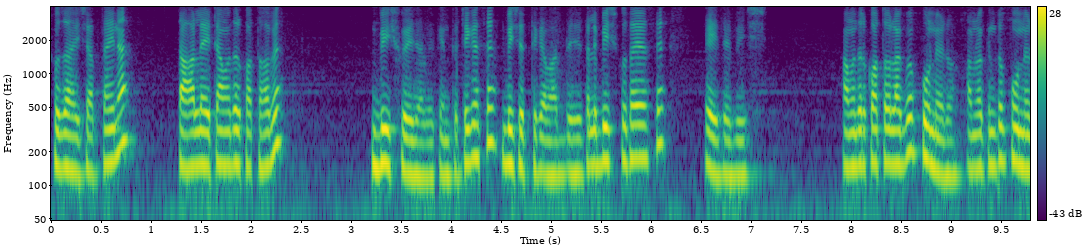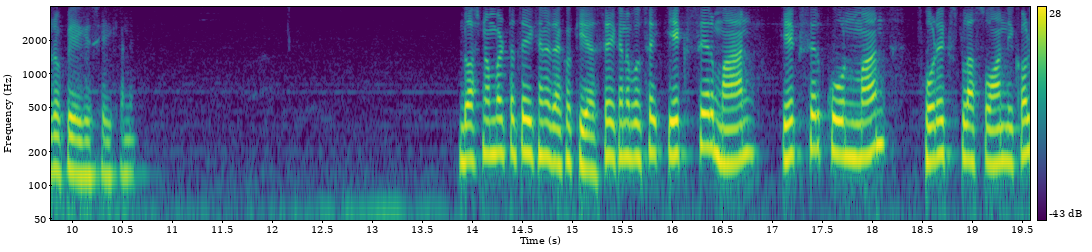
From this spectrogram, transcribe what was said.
সোজা হিসাব, তাই না? তাহলে এটা আমাদের কত হবে? বিশ হয়ে যাবে কিন্তু, ঠিক আছে? বিশের থেকে বাদ দিয়েছি। তাহলে বিশ কোথায় আছে? এই যে বিশ। আমাদের কত লাগবে? পনেরো। আমরা কিন্তু পনেরো পেয়ে গেছি এইখানে দশ নম্বরটাতে এখানে দেখো কি আছে? এখানে বলছে এক্সের মান এক্সের কোন মান four x plus one equal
